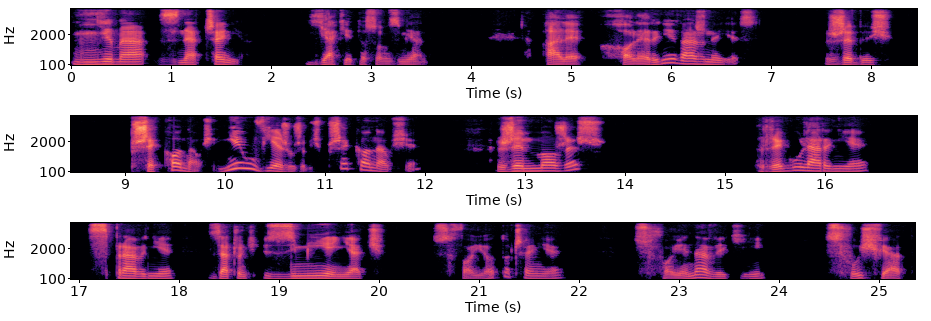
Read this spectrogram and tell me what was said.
Nie ma znaczenia, jakie to są zmiany, ale cholernie ważne jest, żebyś przekonał się, nie uwierzył, żebyś przekonał się, że możesz regularnie, sprawnie zacząć zmieniać swoje otoczenie, swoje nawyki, swój świat,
